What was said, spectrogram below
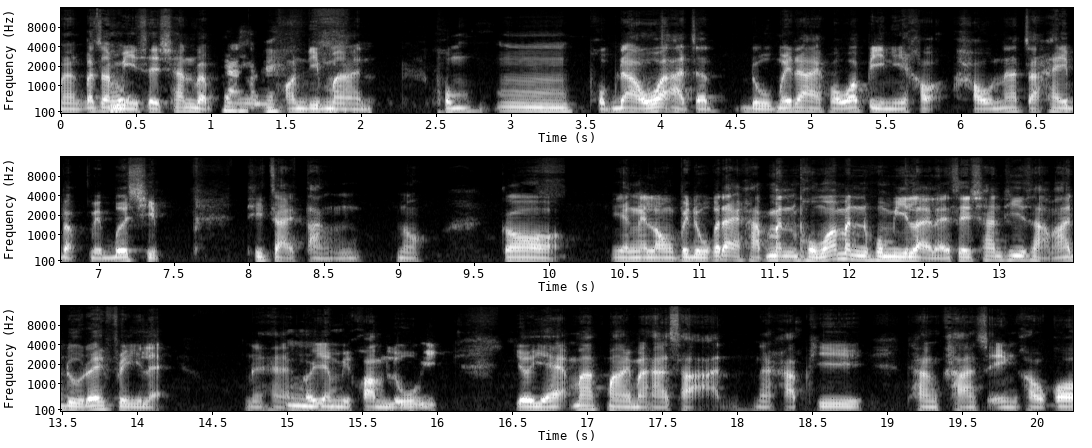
มันก็จะมีเซสชันแบบยังเลย on demand ผมอืมผมเดาว่าอาจจะดูไม่ได้ เพราะว่าปีนี้เขาเขาน่าจะให้แบบ membership ที่จ่ายตังค์เนาะก็ ยังไงลองไปดูก็ได้ครับ มันผมว่ามันคงมีหลาย ๆ เซสชันที่สามารถดูได้ฟรีแหละนะฮะอืมก็ยังมีความรู้อีกเยอะแยะมากมายมหาศาลนะครับ ที่ทางคานเองเขาก็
